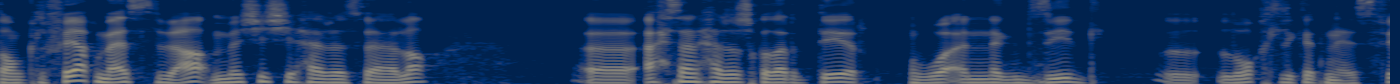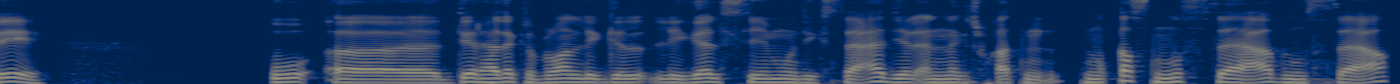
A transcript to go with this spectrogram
donc الفياق مع السبعة ماشي شي حاجة سهلة. أه، أحسن حاجة تقدر دير هو أنك تزيد ال- الوقت اللي كتنعس فيه. و أه، دير هذاك ال plan اللي قال سيمو ديك الساعة ديال أنك تبقى تن- تنقص نص ساعة بنص ساعة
